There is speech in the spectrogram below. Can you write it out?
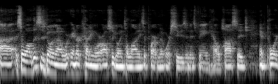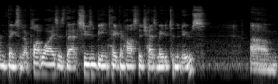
Uh, so while this is going on, we're intercutting. We're also going to Lonnie's apartment where Susan is being held hostage. Important things to know plot wise is that Susan being taken hostage has made it to the news. Um,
